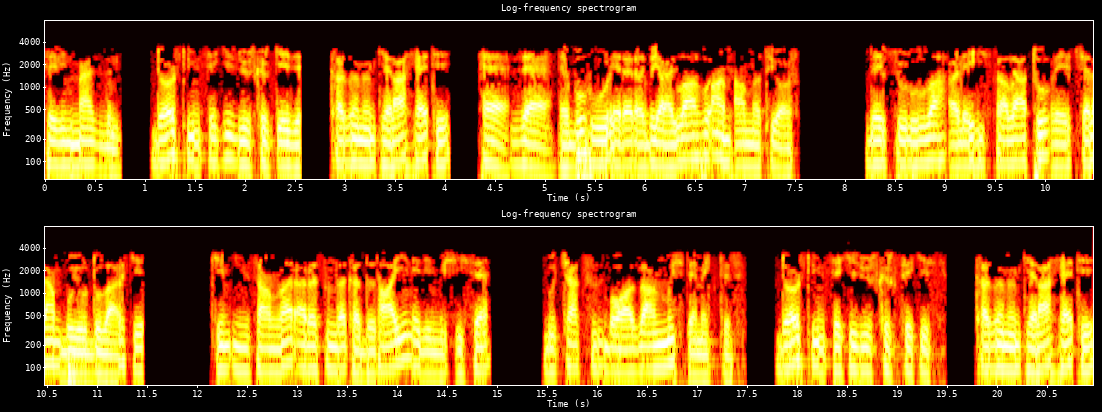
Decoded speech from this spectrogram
sevinmezdim. 4847 Kazanın keraheti H.Z. Ebu Hurer'e radıyallahu an anlatıyor. Resulullah aleyhissalatu vesselam buyurdular ki, kim insanlar arasında kadı tayin edilmiş ise, bıçaksız boğazlanmış demektir. 4848 Kazanın keraheti,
